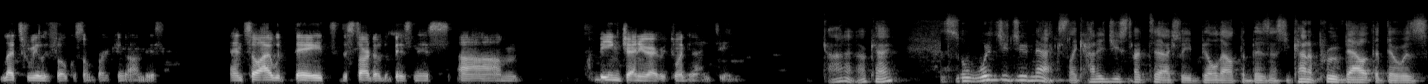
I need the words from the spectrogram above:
let's really focus on working on this. And so I would date the start of the business um, being January 2019. Got it. Okay. So what did you do next? Like, how did you start to actually build out the business? You kind of proved out that there was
